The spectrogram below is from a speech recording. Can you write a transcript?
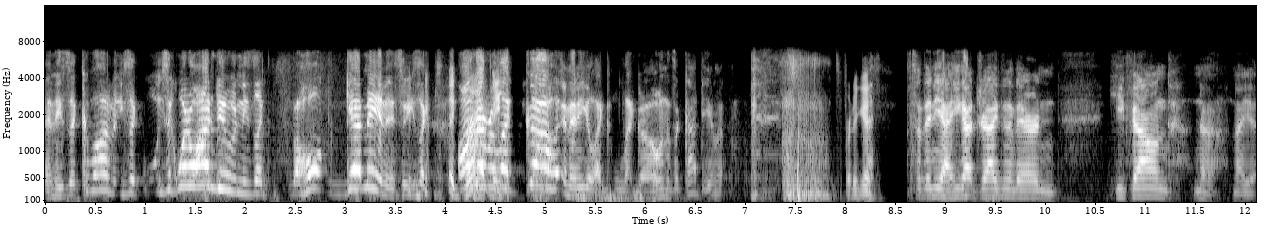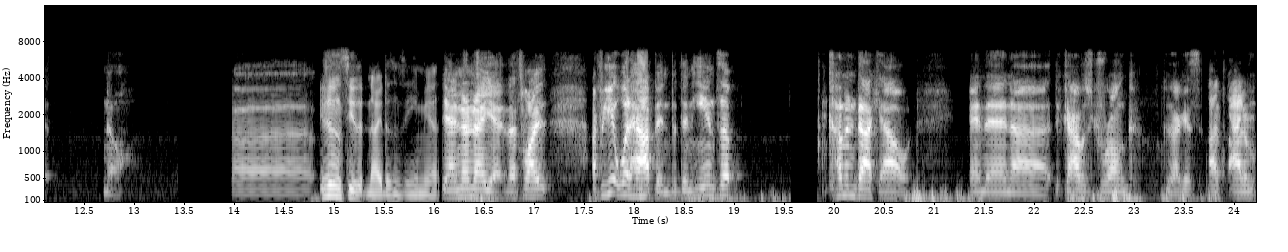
and he's like, "Come on!" He's like, "He's like, what do I do?" And he's like, "The whole get me!" And so he's like, "I'll never me." let go!" And then he like let go, and it's like, "God damn it!" it's pretty good. So then yeah, he got dragged into there, and he found no, not yet, no. Uh, He doesn't see that. No, he doesn't see him yet. yeah, no, not yet. That's why I forget what happened, but then he ends up coming back out, and then uh, the guy was drunk. I guess I, I don't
